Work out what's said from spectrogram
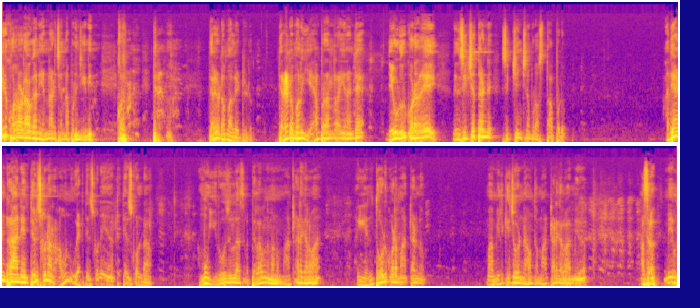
ఈడు కుర్రాడావు కానీ ఎన్నాడు చిన్నప్పటి నుంచి ఇన్ని కుర్రాడు? తిరగడం మొదలెట్టాడు తిరగడం వల్ల ఏం ప్రాణం రాయనంటే దేవుడు ఊరుకోడా రే నేను శిక్షిస్తాండి శిక్షించినప్పుడు వస్తా అప్పుడు. అదేంట్రా నేను తెలుసుకున్నాను. అవును నువ్వు ఎట్ట తెలుసుకుని అంటే తెలుసుకుంటా. అమ్మో ఈ రోజుల్లో అసలు పిల్లల్ని మనం మాట్లాడగలమా? ఎంతోడు కూడా మాట్లాడలేం. మా మిలికి చూడండి అంత మాట్లాడగలవా మీరు? అసలు మేము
